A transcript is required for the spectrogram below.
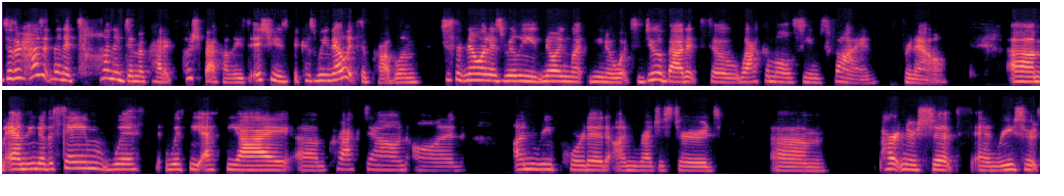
So there hasn't been a ton of democratic pushback on these issues because we know it's a problem just that no one is really knowing what you know what to do about it so whack-a-mole seems fine for now. Um, and you know the same with with the fbi um, crackdown on unreported unregistered um, partnerships and research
